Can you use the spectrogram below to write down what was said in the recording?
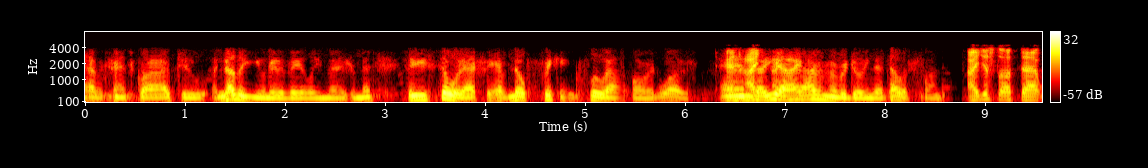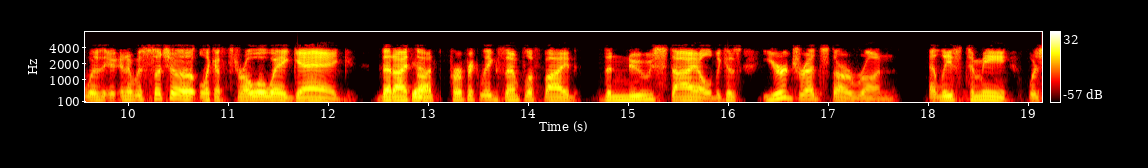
have it transcribed to another unit of alien measurement, so you still would actually have no freaking clue how far it was. And, and I, uh, yeah, I, I remember doing that. That was fun. I just thought that was, and it was such a like a throwaway gag that I thought yeah. perfectly exemplified the new style because your Dreadstar run, at least to me, was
